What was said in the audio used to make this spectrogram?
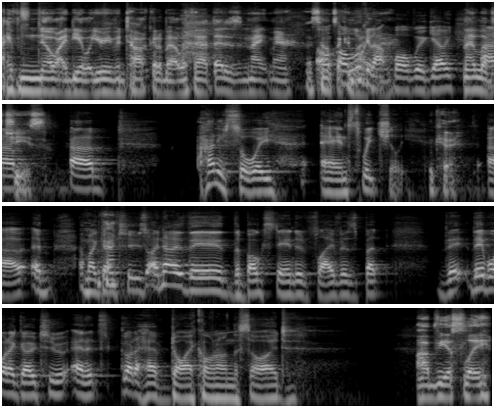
I have no idea what you're even talking about with that. That is a nightmare. That I'll, sounds like I'll look it nightmare. up while we're going. And I love Um, cheese. Honey soy and sweet chili. Okay. Uh, are- are my go-tos. I know they're the bog standard flavors, but they're, they're what I go to, and it's got to have daikon on the side. Obviously,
